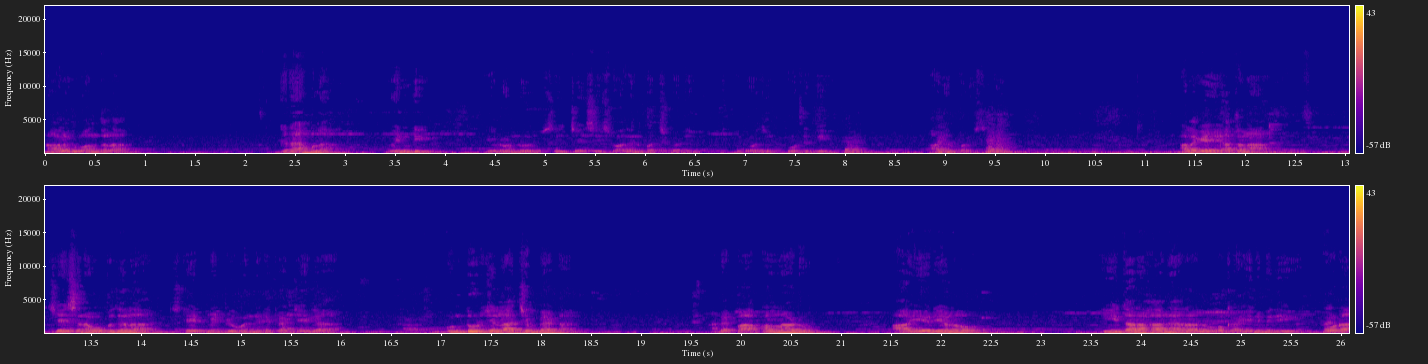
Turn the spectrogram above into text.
నాలుగు వందల గ్రాముల వెండి ఈ రెండు సీజ్ చేసి స్వాధీనపరచుకొని ఈరోజు కోర్టుకి ఆధారపరుస్తుంది అలాగే అతను చేసిన ఉపజల స్టేట్మెంట్ ఇవన్నీ రికార్డ్ చేయగా గుంటూరు జిల్లా అచ్చంపేట అంటే ప పల్నాడు ఆ ఏరియాలో ఈ తరహా నేరాలు ఒక ఎనిమిది కూడా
